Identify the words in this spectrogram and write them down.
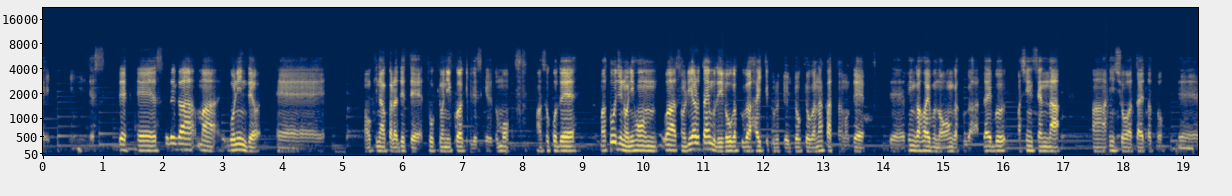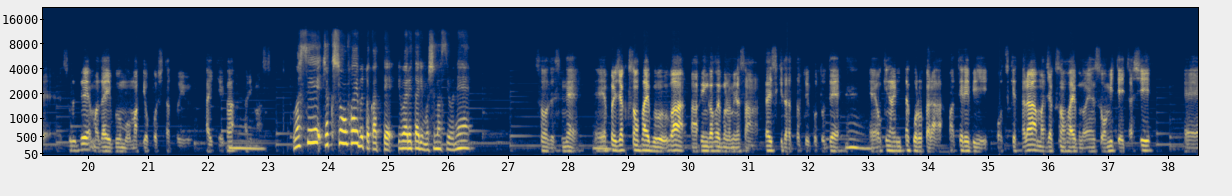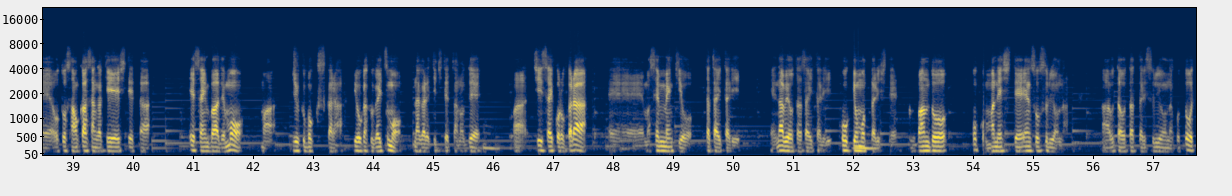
です。で、えーそれが、まあ、5人で、えーまあ沖縄から出て東京に行くわけですけれども、まあ、そこで、まあ、当時の日本はそのリアルタイムで洋楽が入ってくるという状況がなかったので、でフィンガー5の音楽がだいぶ新鮮なあ印象を与えたと。でそれでまあ大ブームを巻き起こしたという背景があります。和製ジャクソン5とかって言われたりもしますよね。そうですね。やっぱりジャクソン5はフィンガー5の皆さん大好きだったということで、うん、えー、沖縄に行った頃から、まあ、テレビをつけたら、まあ、ジャクソン5の演奏を見ていたし、えー、お父さんお母さんが経営していた A サインバーでも、まあ、ジュークボックスから洋楽がいつも流れてきてたので、うん、まあ、小さい頃から、えーまあ、洗面器を叩いたり、鍋を叩いたり、ほうきを持ったりして、うん、バンドをこう真似して演奏するような、あ歌を歌ったりするようなことをち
